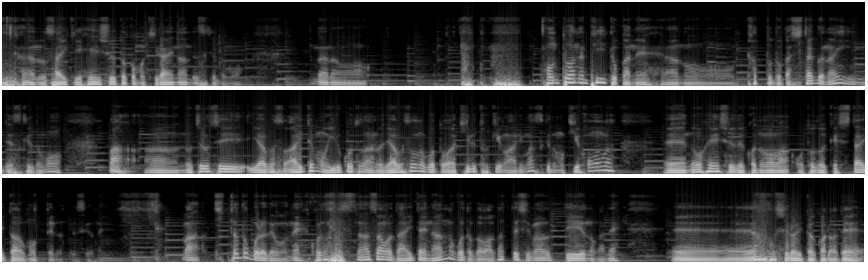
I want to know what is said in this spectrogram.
あの、最近編集とかも嫌いなんですけども、あの、本当はね、P とかね、あの、カットとかしたくないんですけども、まあ、あ後々、やばそう、相手もいることなので、やばそうなことは切る時もありますけども、基本は、えーノー編集でこのままお届けしたいとは思ってるんですよね。まあ、切ったところでもね、このリスナーさんは大体何のことか分かってしまうっていうのがね、えー、面白いところで、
